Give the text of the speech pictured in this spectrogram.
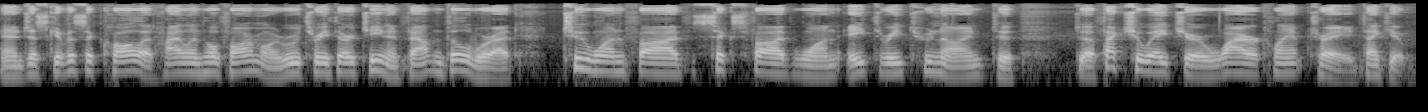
And just give us a call at Highland Hill Farm on Route 313 in Fountainville. We're at 215-651-8329 to, to effectuate your wire clamp trade. Thank you.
